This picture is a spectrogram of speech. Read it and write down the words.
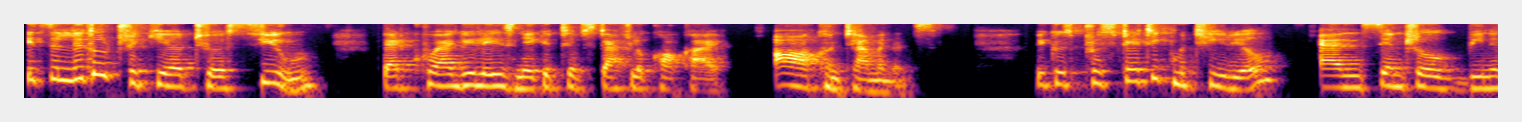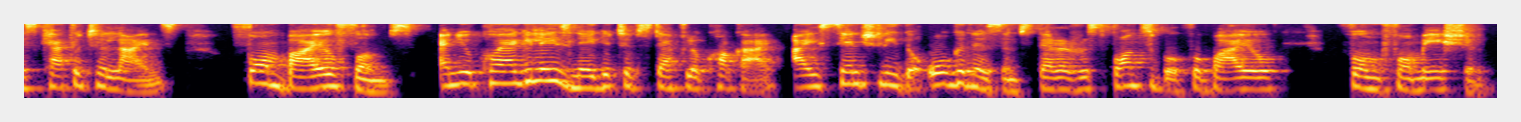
it's a little trickier to assume that coagulase negative staphylococci are contaminants because prosthetic material and central venous catheter lines form biofilms, and your coagulase negative staphylococci are essentially the organisms that are responsible for biofilm formation.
